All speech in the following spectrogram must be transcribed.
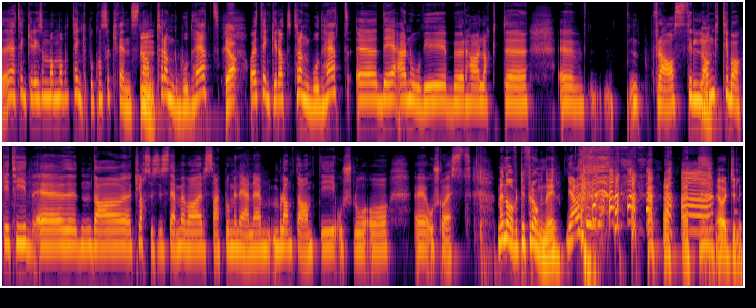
Jeg tenker liksom Man må tenke på konsekvensen av Mm. trangboddhet. Ja. Og jeg tenker at trangboddhet, eh, det er noe vi bør ha lagt eh, eh, fra oss til langt tilbake i tid, eh, da klassesystemet var svært dominerende, annet i Oslo og eh, Oslo øst. Men over til Frogner. Ja. Det var tydelig.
